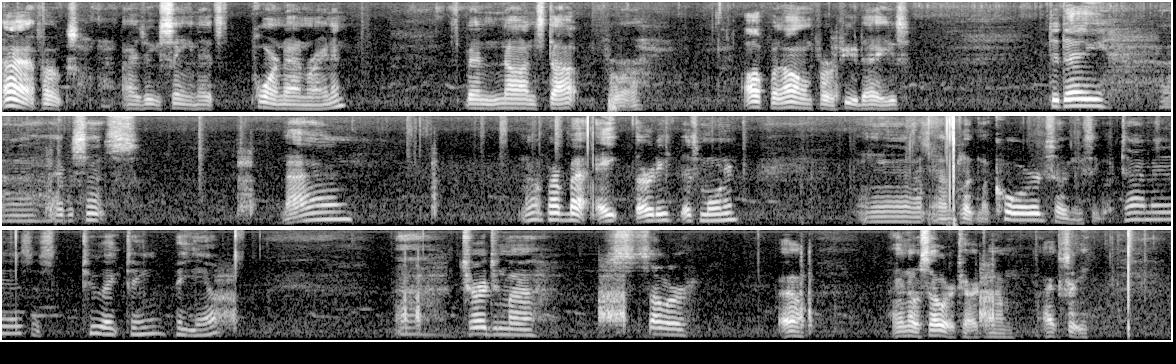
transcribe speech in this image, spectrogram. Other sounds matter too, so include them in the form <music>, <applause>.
Alright folks, as you've seen it's pouring down raining. It's been non-stop for off and on for a few days. Today, uh, ever since 9, no, probably about 8.30 this morning. And me unplug my cord so you can see what time it is. It's 2.18 p.m. Uh, charging my solar, well, ain't no solar charging, I'm actually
